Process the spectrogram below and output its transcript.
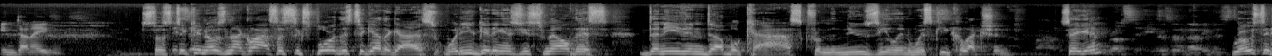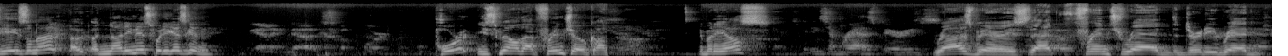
in Dunedin. So stick your nose in that glass. Let's explore this together, guys. What are you getting as you smell this Dunedin double cask from the New Zealand Whiskey Collection? Say again? There's a nuttiness. Roasted hazelnut, a, a nuttiness. What are you guys getting? Getting uh, port. Port. You smell that French oak on. Anybody else? Getting some raspberries. Raspberries. That French red, the dirty red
